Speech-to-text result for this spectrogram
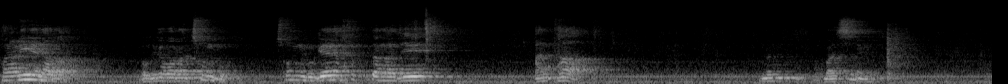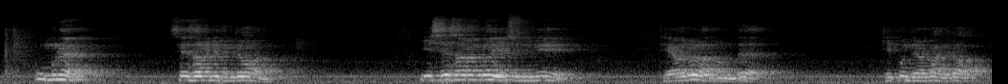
하나님의 나라, 우리가 말하는 천국, 천국에 합당하지 않다는 말씀입니다. 본문에 세 사람이 등장을 합니다. 이 세 사람과 예수님이 대화를 나누는데 깊은 대화가 아니라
